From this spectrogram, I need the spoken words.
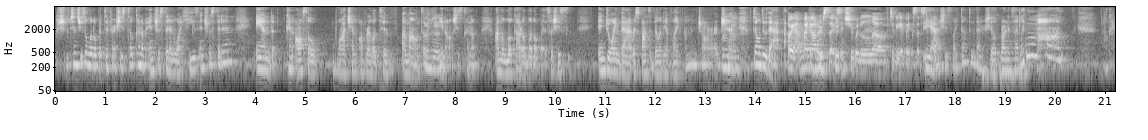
she, since she's a little bit different, she's still kind of interested in what he's interested in, and can also watch him a relative amount of Mm-hmm. you know she's kind of on the lookout a little bit, so she's enjoying that responsibility of like I'm in charge. don't do that. Oh yeah, my daughter's six, and she would love to be a big sister. Yeah, she's like, don't do that, or she'll run inside like, mom. Okay,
